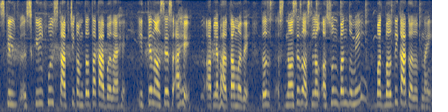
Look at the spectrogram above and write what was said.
स्किल स्किलफुल स्टाफची कमतरता का बरं आहे? इतके नर्सेस आहे आपल्या भारतामध्ये. तर नर्सेस असलं असून पण तुम्ही पदभरती का करत नाही?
